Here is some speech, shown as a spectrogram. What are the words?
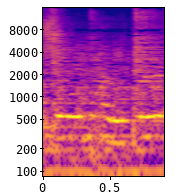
So my baby.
